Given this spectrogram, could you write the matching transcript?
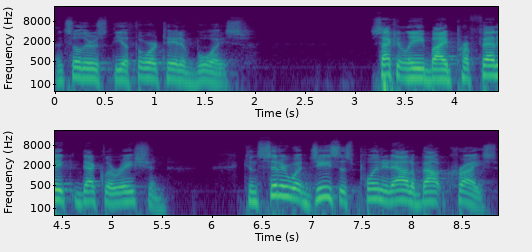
And so there's the authoritative voice. Secondly, by prophetic declaration. Consider what Jesus pointed out about Christ.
